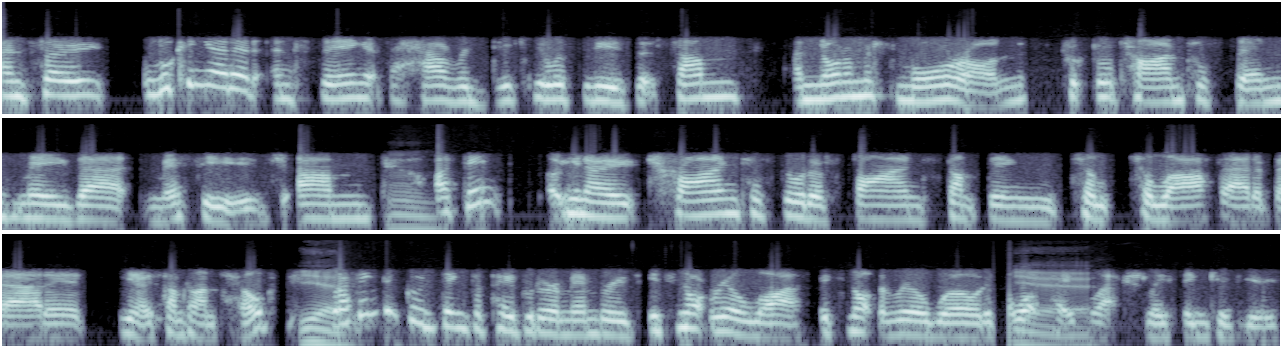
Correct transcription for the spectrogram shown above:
And so looking at it and seeing it for how ridiculous it is that some anonymous moron took the time to send me that message, um, I think, you know, trying to sort of find something to, to laugh at about it, you know, sometimes helps. Yeah. But I think the good thing for people to remember is it's not real life. It's not the real world. It's what Yeah. people actually think of you.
